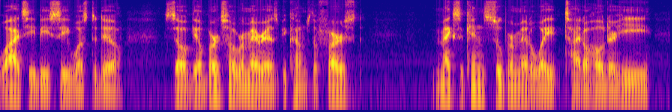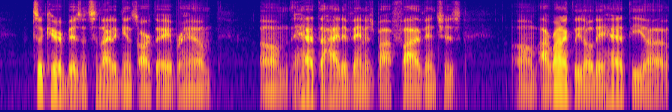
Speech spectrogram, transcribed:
YTBC, what's the deal? So Gilberto Ramirez becomes the first Mexican super middleweight title holder. He took care of business tonight against Arthur Abraham. Um, had the height advantage by five inches. Um, ironically, though, they had the uh,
